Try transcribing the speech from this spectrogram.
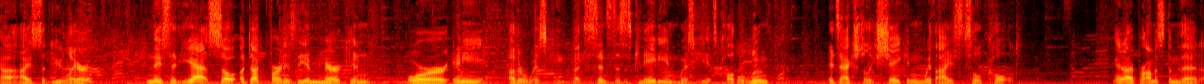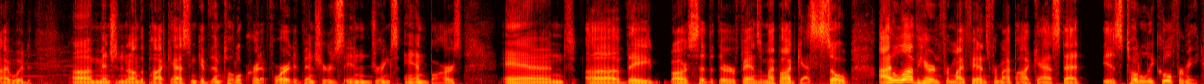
Uh, I said, do you layer it? And they said, yeah. So a duck fart is the American or any other whiskey, but since this is Canadian whiskey, it's called a loon fart. It's actually shaken with ice till cold. And I promised them that I would uh, mention it on the podcast and give them total credit for it. Adventures in Drinks and Bars. And uh, they uh, said that they're fans of my podcast. So I love hearing from my fans for my podcast. That is totally cool for me.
